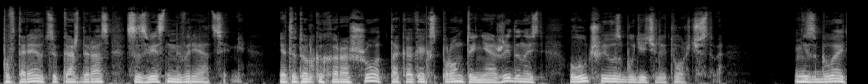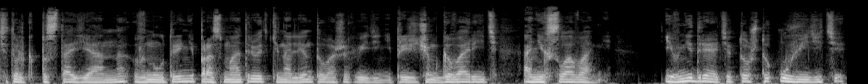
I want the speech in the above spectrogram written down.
повторяются каждый раз с известными вариациями. Это только хорошо, так как экспромт и неожиданность – лучшие возбудители творчества. Не забывайте только постоянно, внутренне просматривать киноленту ваших видений, прежде чем говорить о них словами. И внедряйте то, что увидите,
